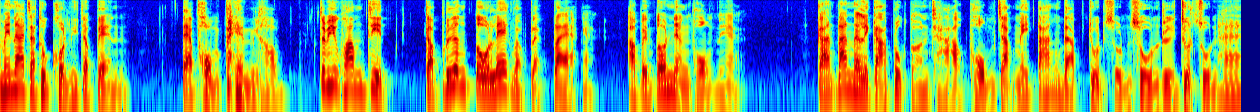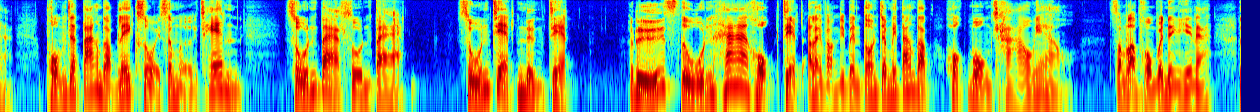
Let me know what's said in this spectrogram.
ไม่น่าจะทุกคนที่จะเป็น แต่ผมเป็นครับ จะมีความจิตกับเรื่องตัวเลขแบบแปลกๆอะเอาเป็นต้นอย่างผมเนี่ยการตั้งนาฬิกาปลุกตอนเช้า ผมจะไม่ตั้งแบบจุดศูนย์ศูนย์หรือจุดศูนย์ห้าผมจะตั้งแบบเลขสวยเสมอ เช่น 0808 0717 หรือ 0567 อะไรแบบนี้เป็นต้นจะไม่ตั้งแบบ6โมงเช้าไม่เอาสำหรับผมเป็นอย่างนี้นะ ห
